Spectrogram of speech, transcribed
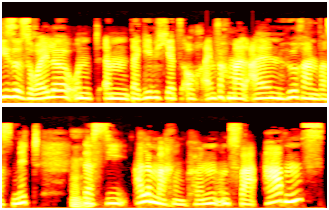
diese Säule und ähm, da gebe ich jetzt auch einfach mal allen Hörern was mit, Mhm. dass sie alle machen können und zwar abends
